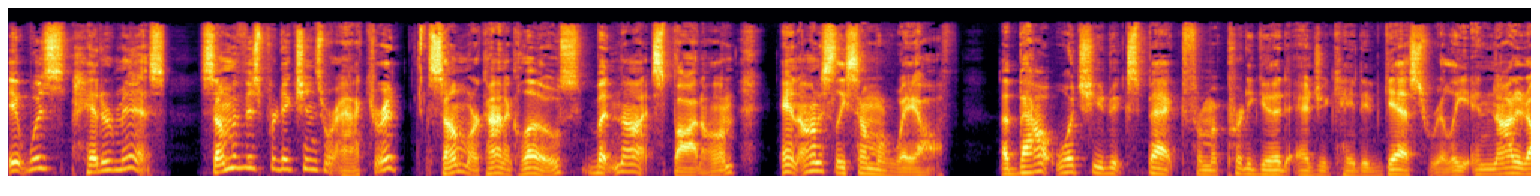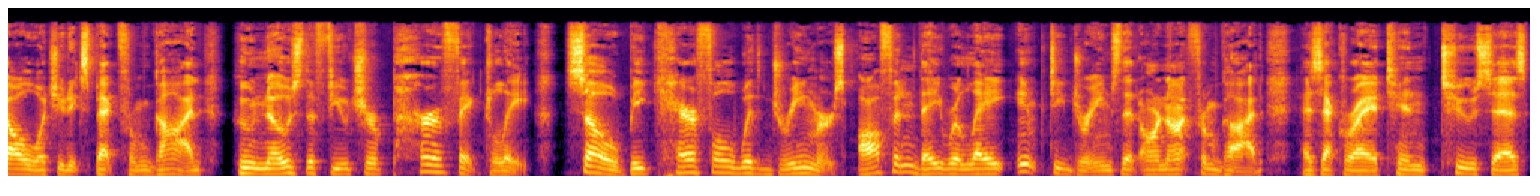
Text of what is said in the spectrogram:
it was hit or miss. Some of his predictions were accurate. Some were kind of close, but not spot on. And honestly, some were way off about what you'd expect from a pretty good educated guess, really, and not at all what you'd expect from God, who knows the future perfectly. So be careful with dreamers. Often they relay empty dreams that are not from God. As Zechariah 10 2 says,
